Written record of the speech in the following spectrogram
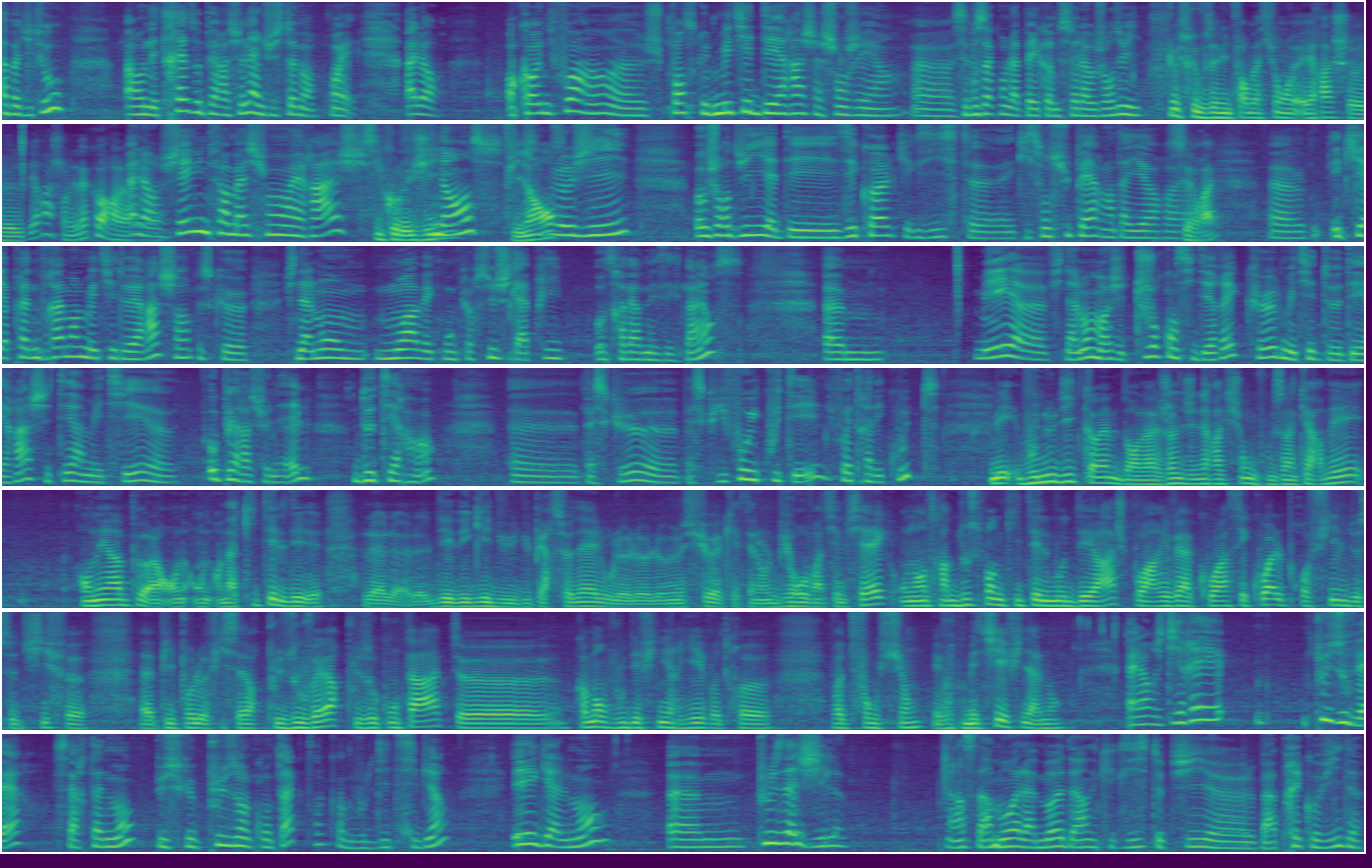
Ah, pas du tout. Ah, on est très opérationnel, justement. Ouais. Alors, encore une fois, hein, euh, je pense que le métier de DRH a changé. hein. Euh, c'est pour ça qu'on l'appelle comme cela aujourd'hui. Parce que vous avez une formation RH, euh, DRH, on est d'accord alors Alors, j'ai une formation RH, Psychologie, finance, finance. psychologie. Aujourd'hui, il y a des écoles qui existent et qui sont super hein, d'ailleurs. C'est vrai. euh, et qui apprennent vraiment le métier de RH, parce que finalement, moi, avec mon cursus, je l'ai appris au travers de mes expériences. Mais finalement, moi, j'ai toujours considéré que le métier de DRH était un métier opérationnel, de terrain, euh, parce que parce qu'il faut écouter, il faut être à l'écoute. Mais vous nous dites quand même, dans la jeune génération que vous incarnez, on est un peu. Alors, on, a quitté le, dé- le- le- le délégué du, du personnel ou le, monsieur qui était dans le bureau au XXe siècle. On est en train doucement de quitter le mot de DRH pour arriver à quoi? C'est quoi le profil de ce chief euh, euh, people officer? Plus ouvert, plus au contact euh, Comment vous définiriez votre, votre fonction et votre métier finalement? Alors, je dirais plus ouvert, certainement, puisque plus dans le contact, hein, comme vous le dites si bien, et également euh, plus agile. Hein, c'est un mot à la mode hein, qui existe depuis euh, bah, après-Covid.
